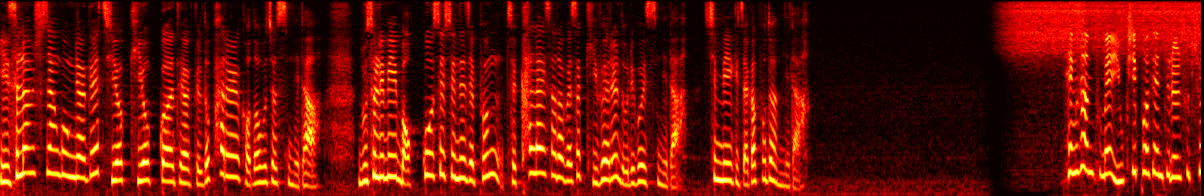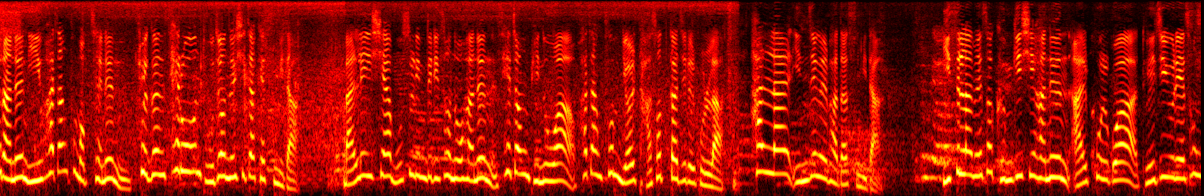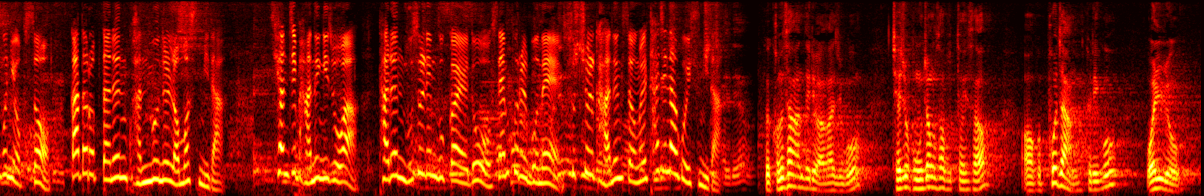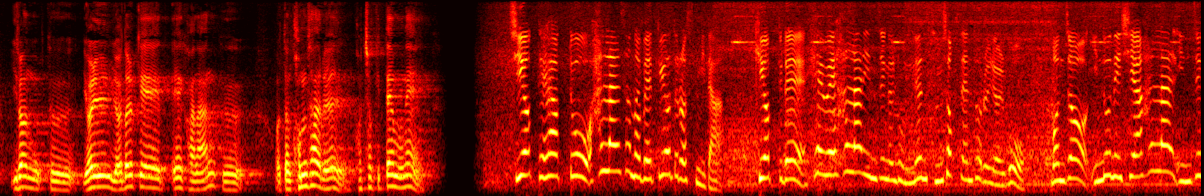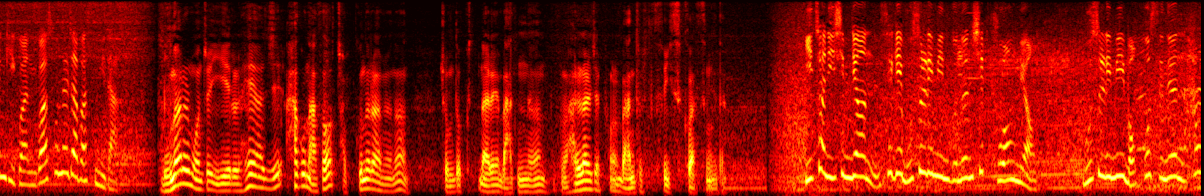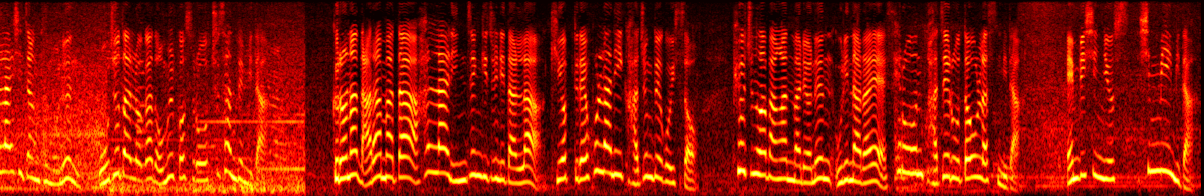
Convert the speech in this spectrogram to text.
이슬람 시장 공략에 지역 기업과 대학들도 팔을 걷어붙였습니다. 무슬림이 먹고 쓸 수 있는 제품, 즉 칼날 산업에서 기회를 노리고 있습니다. 신미 기자가 보도합니다. 생산품의 60%를 수출하는 이 화장품 업체는 최근 새로운 도전을 시작했습니다. 말레이시아 무슬림들이 선호하는 세정 비누와 화장품 15가지를 골라 할랄 인증을 받았습니다. 이슬람에서 금기시하는 알코올과 돼지유래 성분이 없어 까다롭다는 관문을 넘었습니다. 현지 반응이 좋아 다른 무슬림 국가에도 샘플을 보내 수출 가능성을 타진하고 있습니다. 그 검사관들이 와가지고 제조 공정서부터 해서 어, 그 포장 그리고 원료 이런 그 18개에 관한 그 어떤 검사를 거쳤기 때문에 지역 대학도 할랄 산업에 뛰어들었습니다. 기업들의 해외 할랄 인증을 돕는 분석 센터를 열고 먼저 인도네시아 할랄 인증 기관과 손을 잡았습니다. 문화를 먼저 이해를 해야지 하고 나서 접근을 하면은 좀 더그 나라에 맞는 그런 할랄 제품을 만들 수 있을 것 같습니다. 2020년 세계 무슬림 인구는 19억 명. 무슬림이 먹고 쓰는 할랄 시장 규모는 5조 달러가 넘을 것으로 추산됩니다. 그러나 나라마다 할랄 인증 기준이 달라 기업들의 혼란이 가중되고 있어 표준화 방안 마련은 우리나라의 새로운 과제로 떠올랐습니다. MBC 뉴스 신미입니다.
